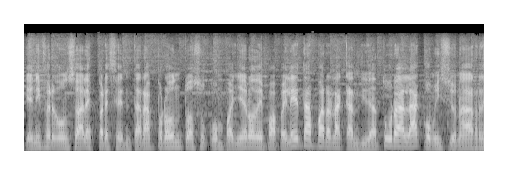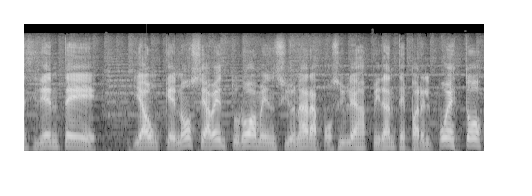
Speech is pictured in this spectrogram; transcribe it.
Jennifer González presentará pronto a su compañero de papeleta para la candidatura a la comisionada residente. Y aunque no se aventuró a mencionar a posibles aspirantes para el puesto,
